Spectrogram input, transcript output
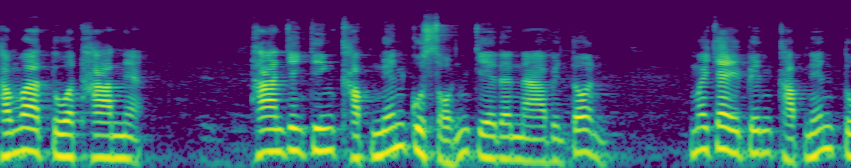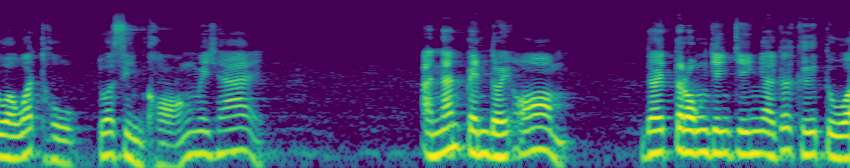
คำว่าตัวทานเนี่ยทานจริง ๆ ขับเน้นกุศลเจตนาเป็นต้น ไม่ใช่เป็นขับเน้นตัววัตถุตัวสิ่งของไม่ใช่ อันนั้นเป็นโดยอ้อม โดยตรงจริงๆก็คือตัว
